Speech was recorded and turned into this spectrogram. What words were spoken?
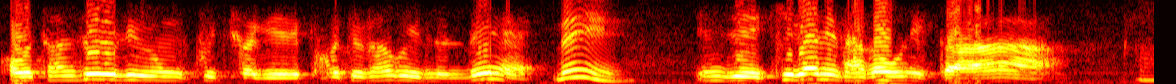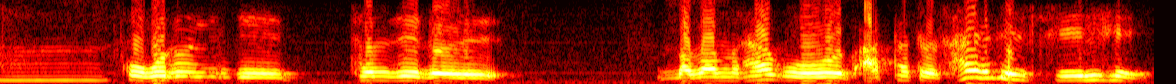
거기 전세를 지금 구- 저기 거주를 하고 있는데 네. 이제 기간이 다가오니까 아, 그거를 이제 전세를 마감을 하고 아파트를 사야 될지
